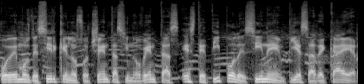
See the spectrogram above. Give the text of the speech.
Podemos decir que en los 80s y 90s este tipo de cine empieza a decaer.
